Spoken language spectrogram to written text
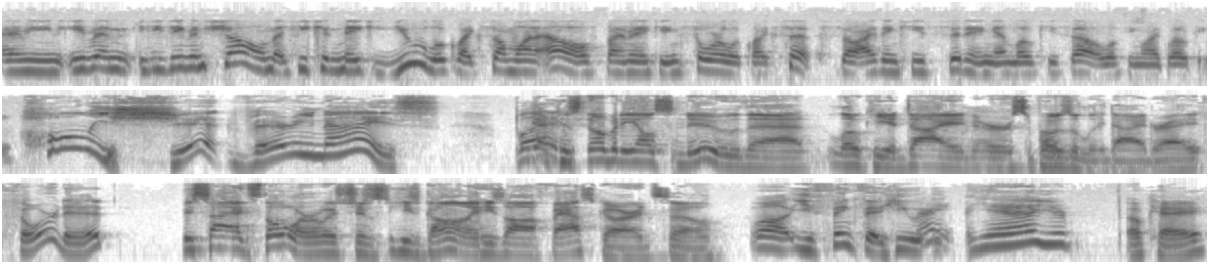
I mean, even he's even shown that he can make you look like someone else by making Thor look like Sif. So I think he's sitting in Loki's cell, looking like Loki. Holy shit. Very nice. But yeah, because nobody else knew that Loki had died or supposedly died, right? Thor did. Besides Thor, which is he's gone, he's off Asgard, so Well, you think that he would? Right. Yeah, you're okay.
